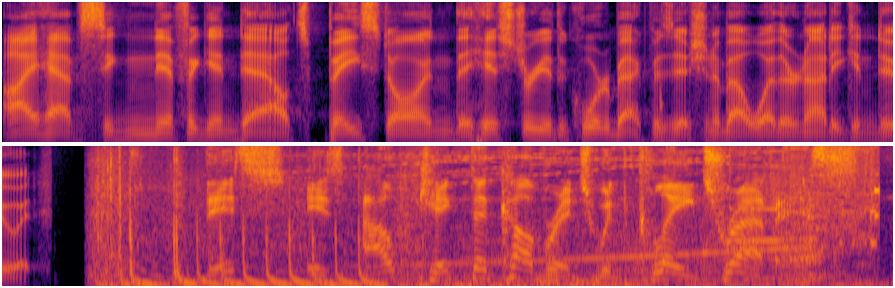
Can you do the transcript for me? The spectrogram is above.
I have significant doubts based on the history of the quarterback position about whether or not he can do it. This is Outkick the Coverage with Clay Travis.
